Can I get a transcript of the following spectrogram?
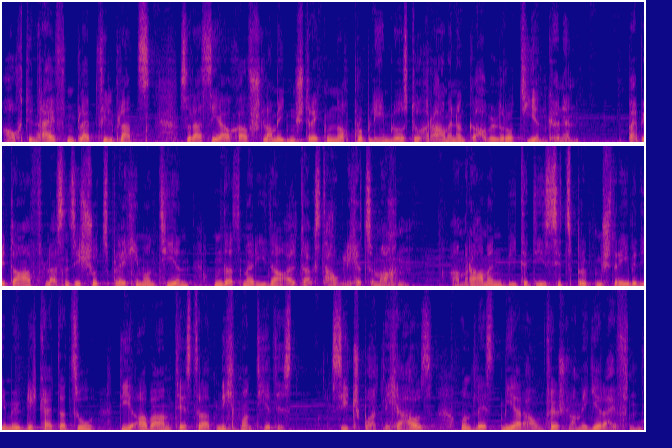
Auch den Reifen bleibt viel Platz, sodass sie auch auf schlammigen Strecken noch problemlos durch Rahmen und Gabel rotieren können. Bei Bedarf lassen sich Schutzbleche montieren, um das Merida alltagstauglicher zu machen. Am Rahmen bietet die Sitzbrückenstrebe die Möglichkeit dazu, die aber am Testrad nicht montiert ist. Sieht sportlicher aus und lässt mehr Raum für schlammige Reifen.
